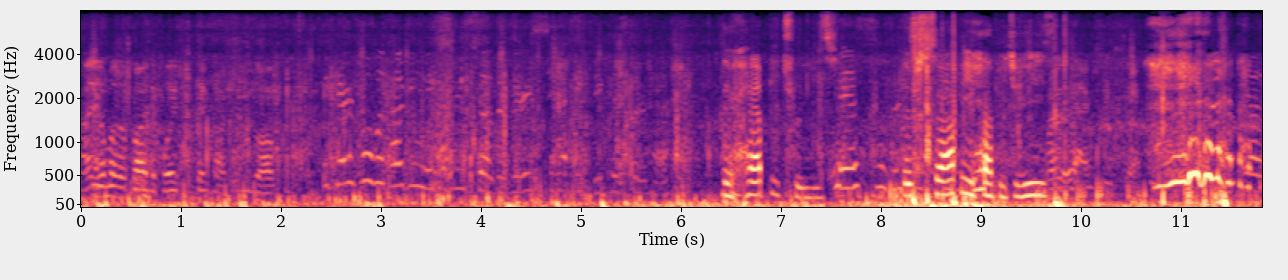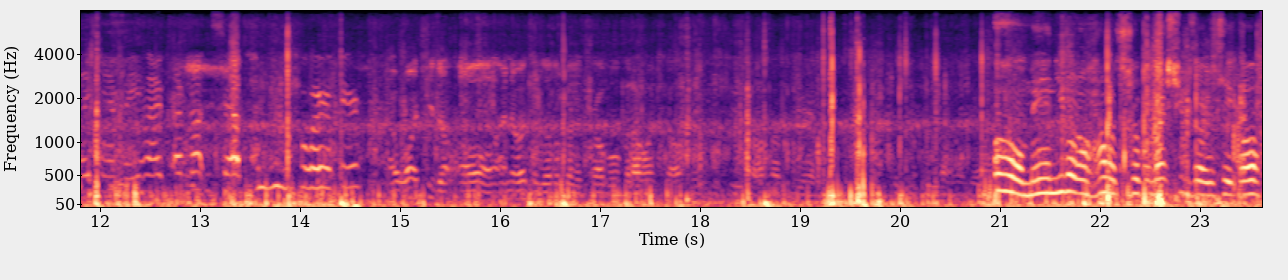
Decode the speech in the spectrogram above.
I am gonna find a place to take my shoes off. Be careful with hugging these trees though. They're very sappy because they're happy. They're happy trees. Yes, They're sappy, happy trees. But it actually sucks. yeah, they can be. I've, I've gotten sap on before up here. I want you to all, I know it's a little bit of trouble, but I want you to all take your shoes off up here. Put your feet on the ground. Oh man, you don't know how much trouble my shoes are to take off.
